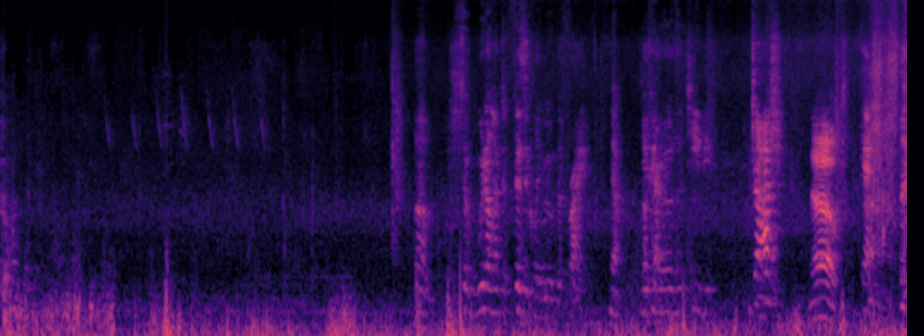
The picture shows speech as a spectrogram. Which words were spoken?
So. Um, so we don't have to physically move the frame. No, you can move the TV. Josh? No. Okay.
